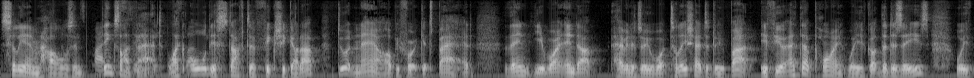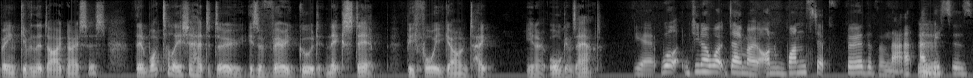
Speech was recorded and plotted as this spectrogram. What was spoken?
psyllium hulls and things like that. Like all this stuff to fix your gut up. Do it now before it gets bad. Then you won't end up having to do what Talisha had to do. But if you're at that point where you've got the disease or you've been given the diagnosis, then what Talisha had to do is a very good next step before you go and take, you know, organs out. Yeah. Well, do you know what, Damo? On one step further than that, and mm. this is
